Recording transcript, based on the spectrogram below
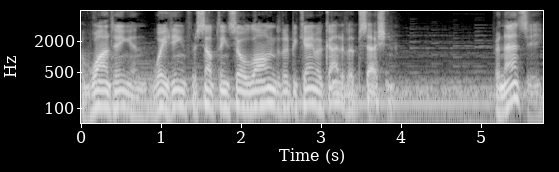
of wanting and waiting for something so long that it became a kind of obsession. For Nancy,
